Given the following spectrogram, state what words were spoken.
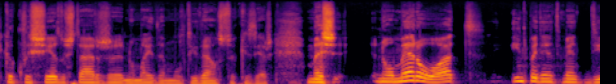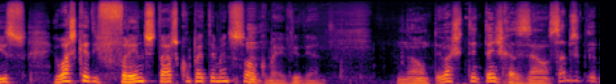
aquele clichê de estares no meio da multidão, se tu quiseres. Mas, no matter what, independentemente disso, eu acho que é diferente estares completamente só, como é evidente. Não, eu acho que tens razão. Sabes que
